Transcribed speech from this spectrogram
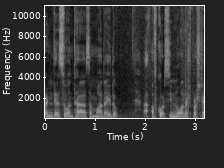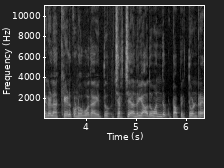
ಕಣ್ ತೆರೆಸುವಂಥ ಸಂವಾದ ಇದು. ಅಫ್ಕೋರ್ಸ್ ಇನ್ನೂ ಒಂದಷ್ಟು ಪ್ರಶ್ನೆಗಳ ಕೇಳ್ಕೊಂಡು ಹೋಗ್ಬೋದಾಗಿತ್ತು. ಚರ್ಚೆ ಅಂದರೆ ಯಾವುದೋ ಒಂದು ಟಾಪಿಕ್ ತೊಗೊಂಡ್ರೆ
